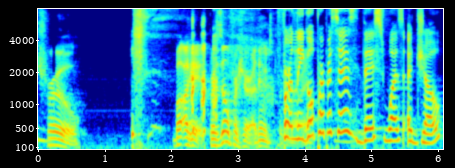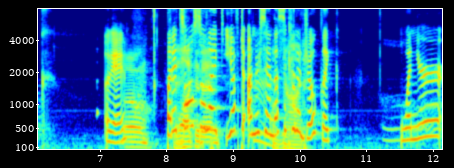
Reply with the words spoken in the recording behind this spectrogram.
True. but okay, Brazil for sure. I think it's For legal purposes, this was a joke. Okay. Boom. But it's Locked also in. like you have to understand oh that's the kind of joke like when you're a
